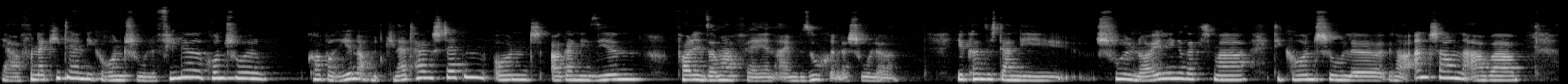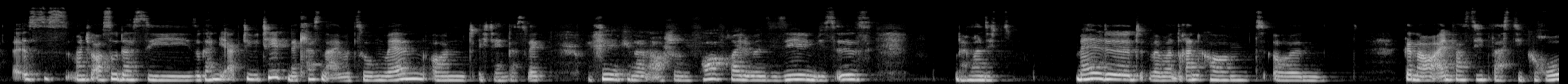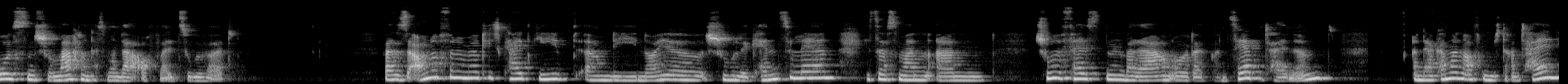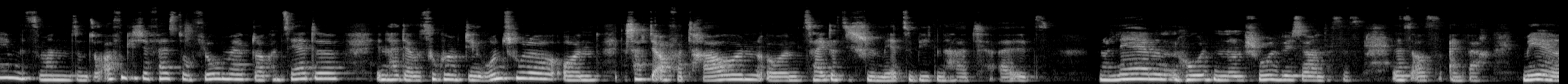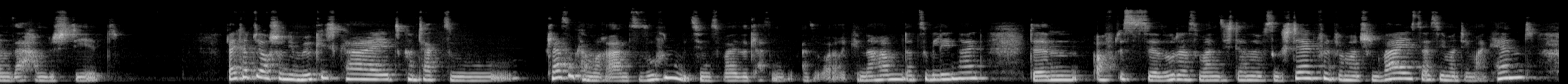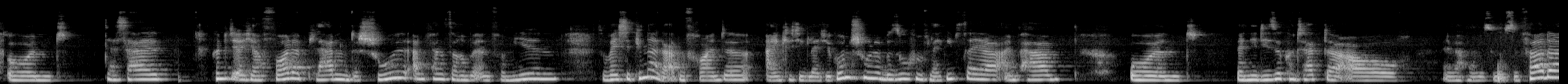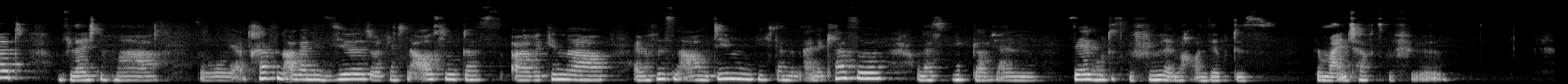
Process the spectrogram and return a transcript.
Ja, von der Kita in die Grundschule. Viele Grundschulen kooperieren auch mit Kindertagesstätten und organisieren vor den Sommerferien einen Besuch in der Schule. Hier können sich dann die Schulneulinge, sag ich mal, die Grundschule genau anschauen, aber es ist manchmal auch so, dass sie sogar in die Aktivitäten der Klassen einbezogen werden und ich denke, das weckt bei vielen Kindern auch schon die Vorfreude, wenn sie sehen, wie es ist, wenn man sich meldet, wenn man drankommt und genau einfach sieht, was die Großen schon machen und dass man da auch bald zugehört. Was es auch noch für eine Möglichkeit gibt, ähm, die neue Schule kennenzulernen, ist, dass man an Schulfesten, Ballaren oder Konzerten teilnimmt. Und da kann man oft nämlich daran teilnehmen, dass man sind so öffentliche Feste, Flohmärkte oder Konzerte innerhalb der zukünftigen Grundschule und das schafft ja auch Vertrauen und zeigt, dass die Schule mehr zu bieten hat als nur Lernen, Noten und Schulbücher und dass das alles aus einfach mehreren Sachen besteht. Vielleicht habt ihr auch schon die Möglichkeit, Kontakt zu Klassenkameraden zu suchen, beziehungsweise Klassen, also eure Kinder haben dazu Gelegenheit. Denn oft ist es ja so, dass man sich dann ein bisschen gestärkt fühlt, wenn man schon weiß, da ist jemand, den man kennt. Und Deshalb könntet ihr euch auch vor der Planung des Schulanfangs darüber informieren, so welche Kindergartenfreunde eigentlich die gleiche Grundschule besuchen. Vielleicht gibt es da ja ein paar. Und wenn ihr diese Kontakte auch einfach mal ein bisschen, fördert und vielleicht nochmal so ja, Treffen organisiert oder vielleicht einen Ausflug, dass eure Kinder einfach wissen, ah, mit dem gehe ich dann in eine Klasse. Und das gibt, glaube ich, ein sehr gutes Gefühl, einfach auch ein sehr gutes Gemeinschaftsgefühl.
